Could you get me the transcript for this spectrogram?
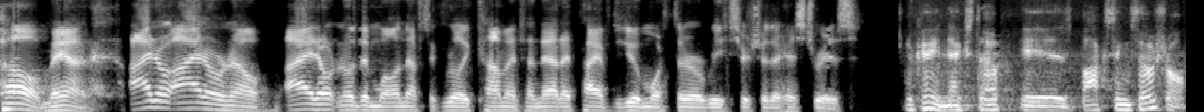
Oh man, I don't. I don't know. I don't know them well enough to really comment on that. I probably have to do a more thorough research of their histories. Okay, next up is Boxing Social.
